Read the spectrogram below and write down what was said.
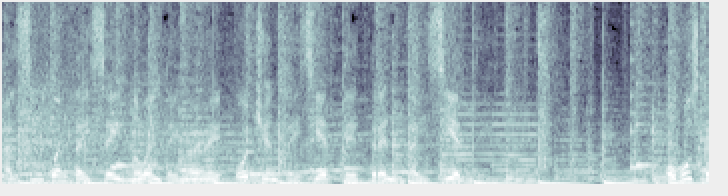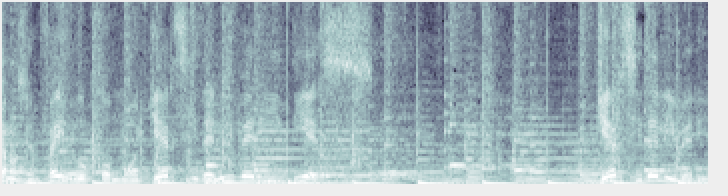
al 5699-8737 o búscanos en Facebook como Jersey Delivery 10. Jersey Delivery,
